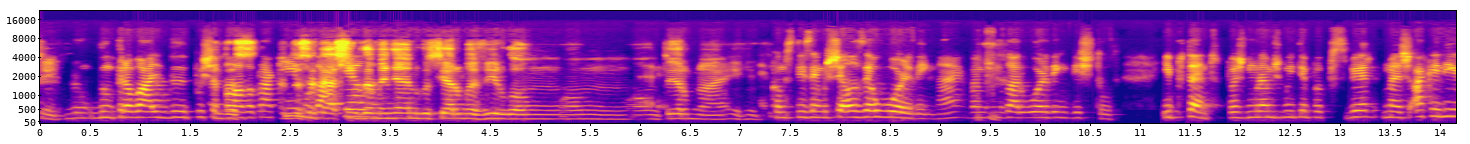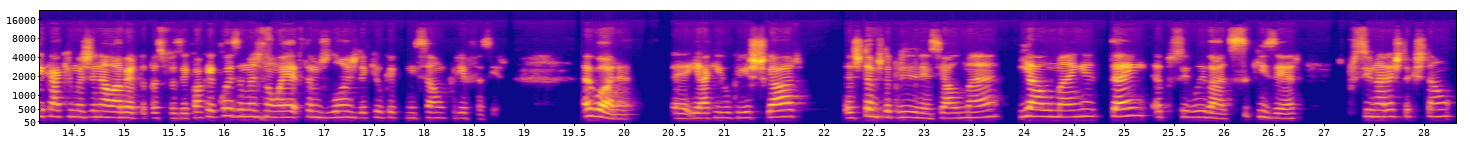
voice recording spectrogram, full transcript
de, de, um trabalho de puxa a palavra para aqui, anda até às 5 da manhã a negociar uma vírgula ou um, ou um, ou um termo, não é? é? Como se diz em Bruxelas, é o wording, não é? Vamos mudar o wording disto tudo. E, portanto, depois demoramos muito tempo a perceber, mas há quem diga que há aqui uma janela aberta para se fazer qualquer coisa, mas não é, estamos longe daquilo que a Comissão queria fazer. Agora, eh, e era aqui que eu queria chegar, estamos da presidência alemã e a Alemanha tem a possibilidade, se quiser, de pressionar esta questão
